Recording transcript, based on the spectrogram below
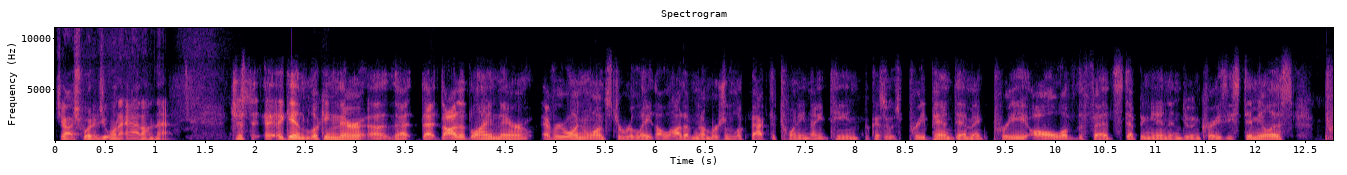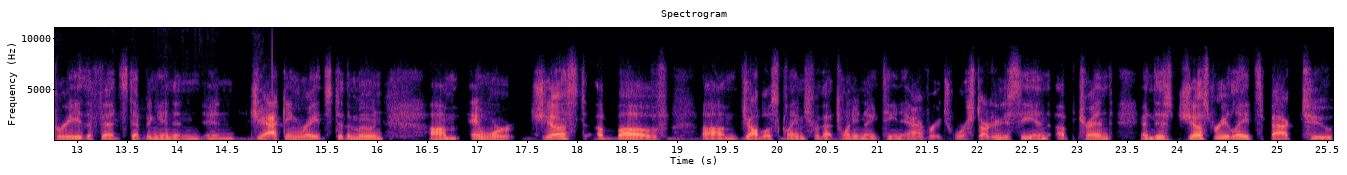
Josh, what did you want to add on that? just again looking there uh, that that dotted line there everyone wants to relate a lot of numbers and look back to 2019 because it was pre-pandemic pre all of the fed stepping in and doing crazy stimulus pre the fed stepping in and, and jacking rates to the moon um, and we're just above um, jobless claims for that 2019 average. We're starting to see an uptrend, and this just relates back to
